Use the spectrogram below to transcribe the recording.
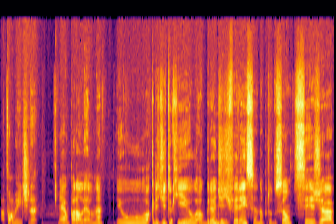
atualmente, né? É, um paralelo, né? Eu acredito que a grande diferença na produção seja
